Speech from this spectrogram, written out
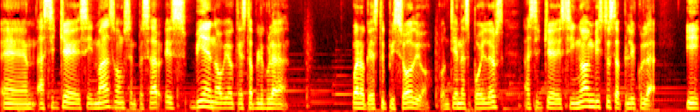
Eh, así que sin más, vamos a empezar. Es bien obvio que esta película bueno, que este episodio contiene spoilers, así que si no han visto esta película y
